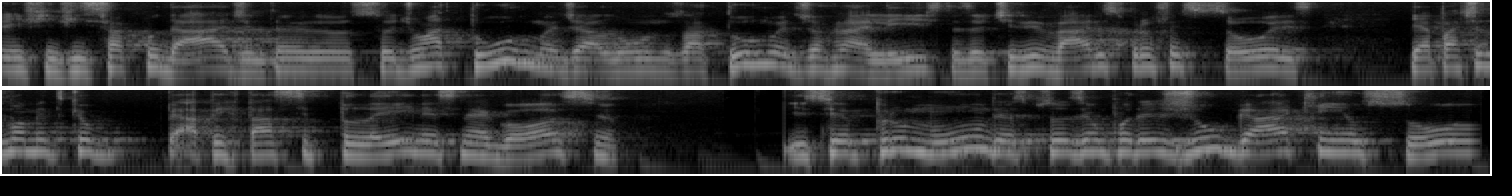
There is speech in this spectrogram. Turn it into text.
enfim, fiz faculdade, então eu sou de uma turma de alunos, uma turma de jornalistas, eu tive vários professores, e a partir do momento que eu apertasse play nesse negócio, isso ia para o mundo e as pessoas iam poder julgar quem eu sou,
